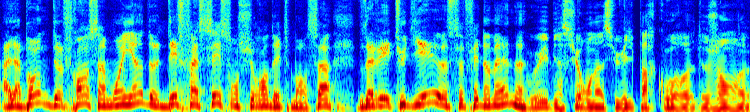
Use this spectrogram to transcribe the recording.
à la Banque de France un moyen de d'effacer son surendettement. Ça, vous avez étudié euh, ce phénomène? Oui, bien sûr, on a suivi le parcours de gens euh,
